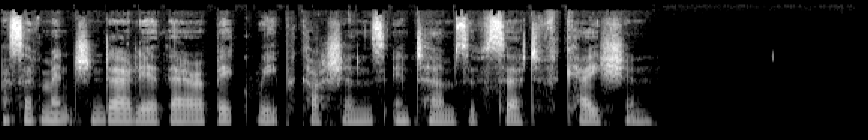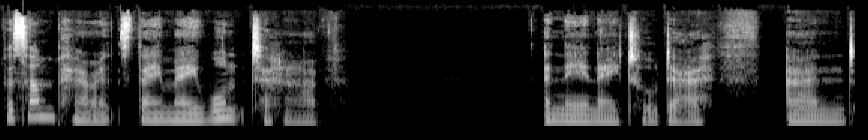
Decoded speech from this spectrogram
as I've mentioned earlier, there are big repercussions in terms of certification. For some parents, they may want to have a neonatal death and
